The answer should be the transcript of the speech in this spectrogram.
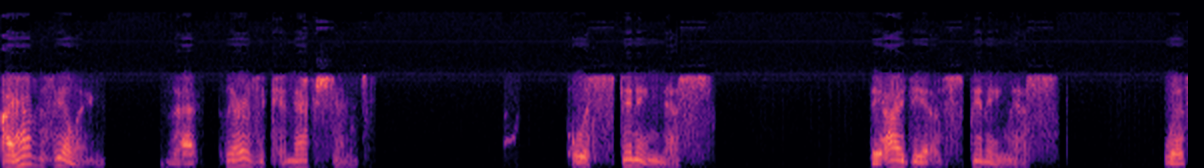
I have the feeling that there is a connection with spinningness, the idea of spinningness with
